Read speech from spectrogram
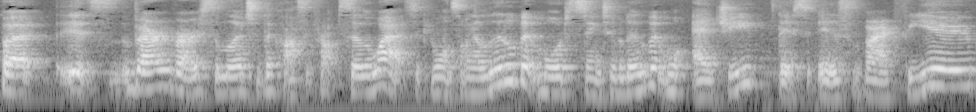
but it's very, very similar to the classic flap silhouettes. If you want something a little bit more distinctive, a little bit more edgy, this is the bag for you.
